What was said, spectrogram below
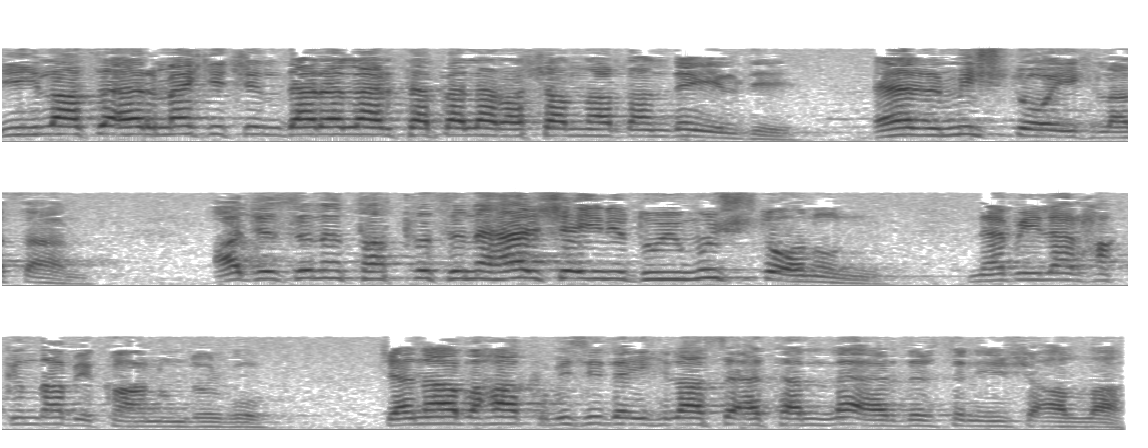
İhlasa ermek için dereler, tepeler aşanlardan değildi. Ermişti o ihlasa. Acısını, tatlısını, her şeyini duymuştu onun. Nebiler hakkında bir kanundur bu. Cenab-ı Hak bizi de ihlası etemme erdirsin inşallah.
